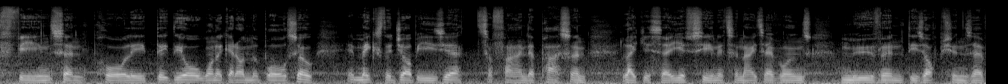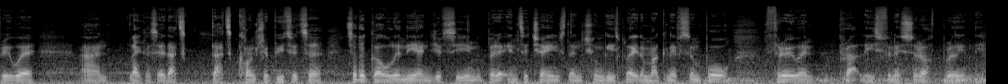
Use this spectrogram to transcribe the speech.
Fiends and Paulie, they, they all want to get on the ball, so it makes the job easier to find a pass. And like you say, you've seen it tonight, everyone's moving, these options everywhere. And like I say, that's that's contributed to, to the goal in the end. You've seen a bit of interchange, then Chungi's played a magnificent ball through, and Prattley's finished it off brilliantly.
